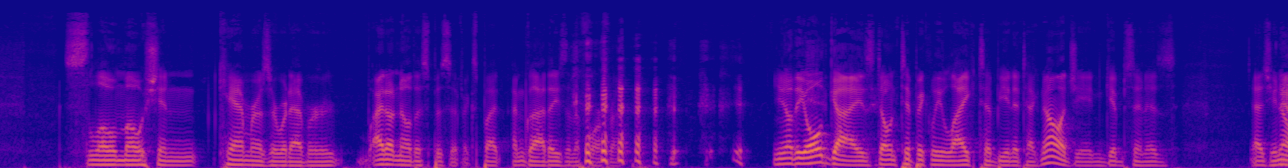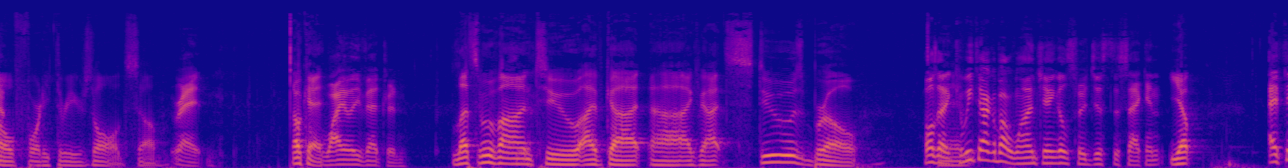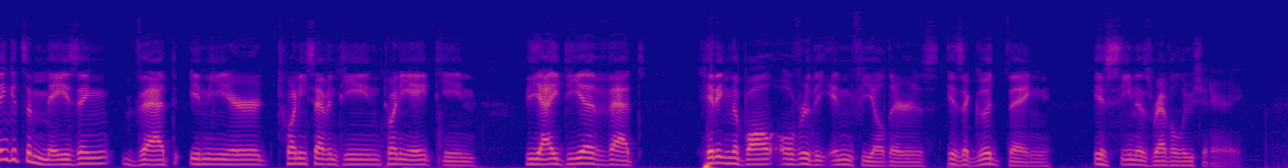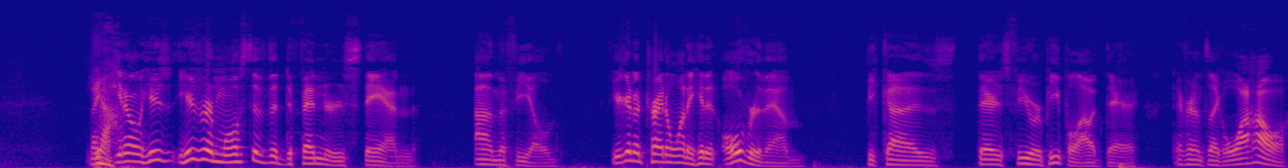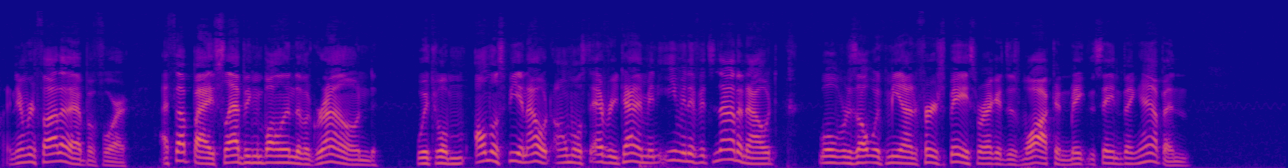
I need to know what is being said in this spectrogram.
slow motion cameras or whatever, I don't know the specifics, but I'm glad that he's in the forefront. you know, the old guys don't typically like to be into technology, and Gibson is, as you know, Yeah. 43 years old. So Right. Okay, Wily veteran. let's move on to I've got uh, I've got Stu's bro. Hold on. And- Can we talk about launch angles for just a second? Yep. I think it's amazing that in the year 2017, 2018, the idea that hitting the ball over the infielders is a good thing is seen as revolutionary. Like, Yeah. you know, here's here's where most of the defenders stand on the field. You're going to try to want to hit it over them because there's fewer people out there. Everyone's like, "Wow, I never thought of that before." I thought by slapping the ball into the ground, which will almost be an out almost every time, and even if it's not an out, will result with me on first base where I could just walk and make the same thing happen.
